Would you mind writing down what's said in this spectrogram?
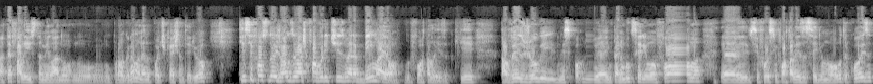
eu até falei isso também lá no, no, no programa, né, no podcast anterior, que se fosse dois jogos, eu acho que o favoritismo era bem maior por Fortaleza, porque Talvez o jogo é, em Pernambuco seria uma forma, é, se fosse em Fortaleza seria uma outra coisa,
